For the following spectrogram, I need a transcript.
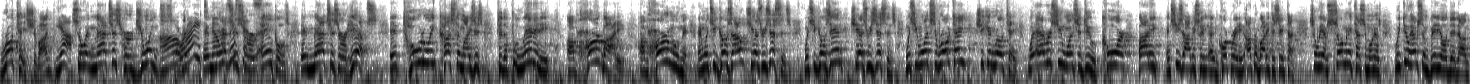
rotates, Siobhan. Yeah. So it matches her joints. All all right. right, It no matches her ankles. It matches her hips. It totally customizes to the fluidity of her body, of her movement. And when she goes out, she has resistance. When she goes in, she has resistance. When she wants to rotate, she can rotate. Whatever she wants to do, core, body, and she's obviously incorporating upper body at the same time. So we have so many testimonials. We do have some video that um,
